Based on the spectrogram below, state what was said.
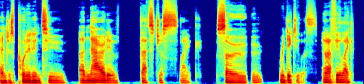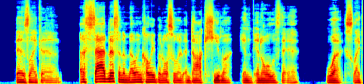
and just put it into a narrative that's just like so ridiculous. And I feel like there's like a a sadness and a melancholy, but also a, a dark humor in in all of their works. Like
